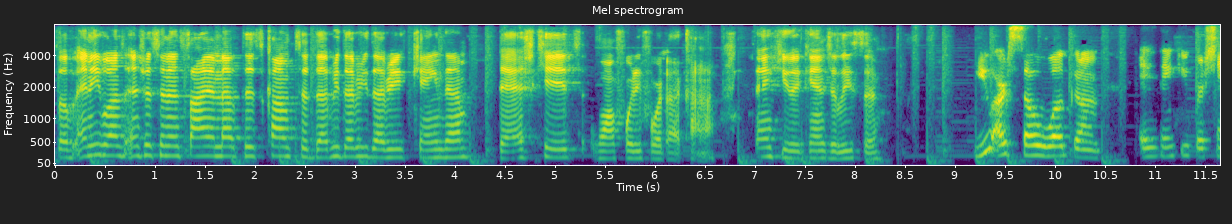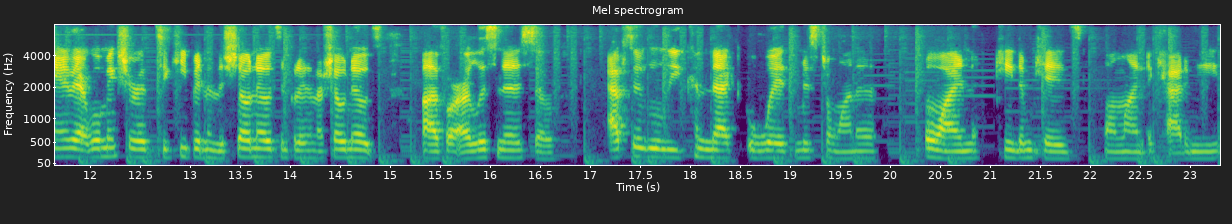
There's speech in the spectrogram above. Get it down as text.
So if anyone's interested in signing up, just come to www.kingdom-kids144.com. Thank you again, Jaleesa. You are so welcome. And thank you for sharing that. We'll make sure to keep it in the show notes and put it in our show notes uh, for our listeners. So absolutely connect with Miss Tawana on Kingdom Kidz Online Academy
